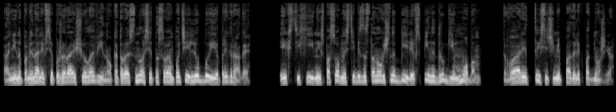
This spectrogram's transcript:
Они напоминали всепожирающую лавину, которая сносит на своем пути любые преграды. Их стихийные способности безостановочно били в спины другим мобам. Твари тысячами падали к подножью.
